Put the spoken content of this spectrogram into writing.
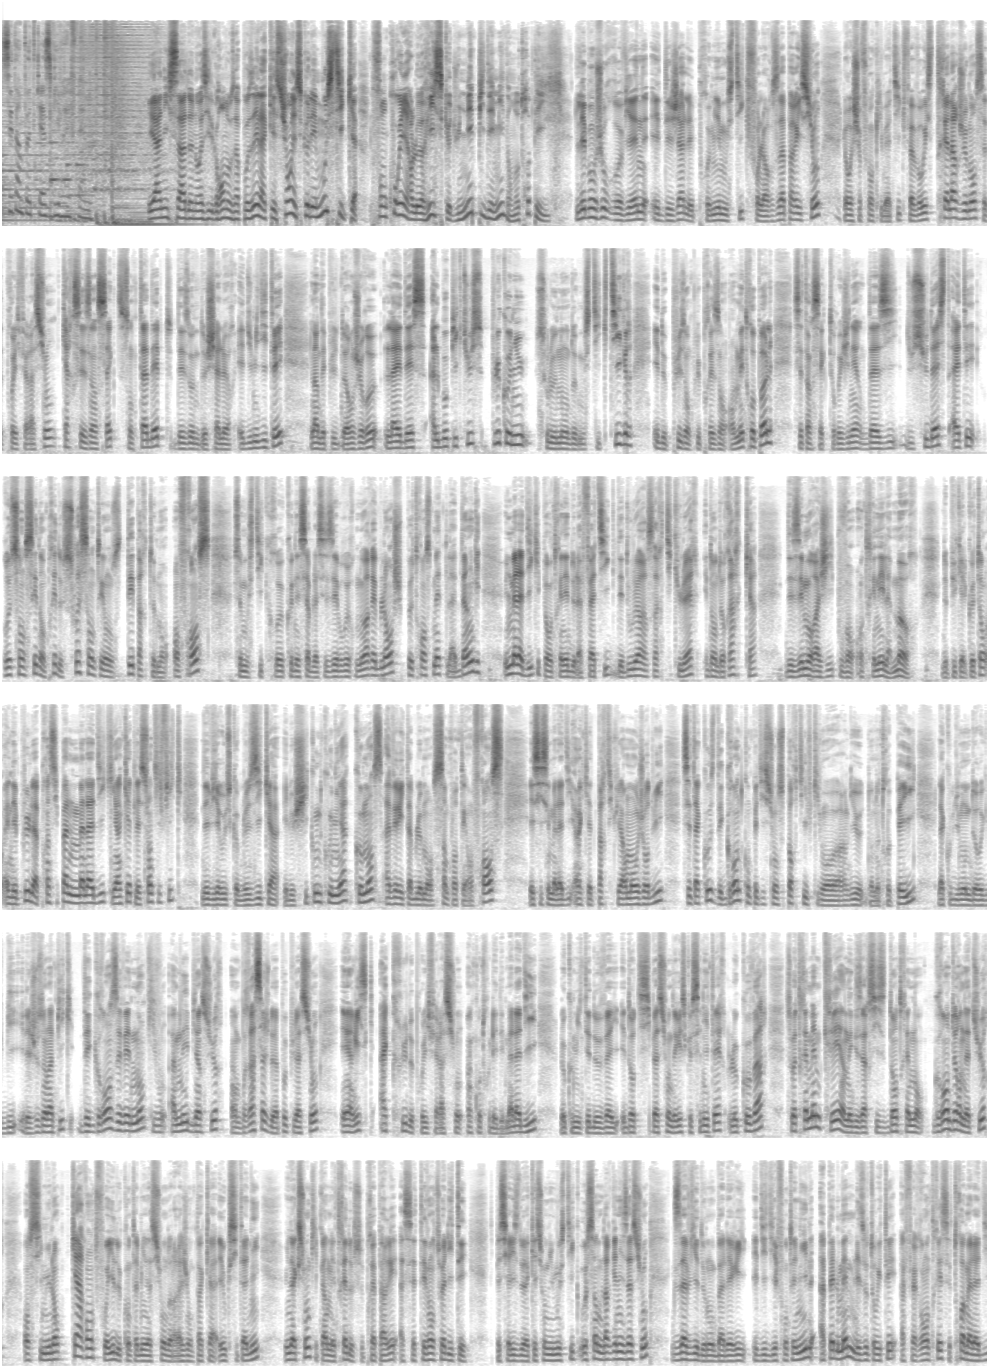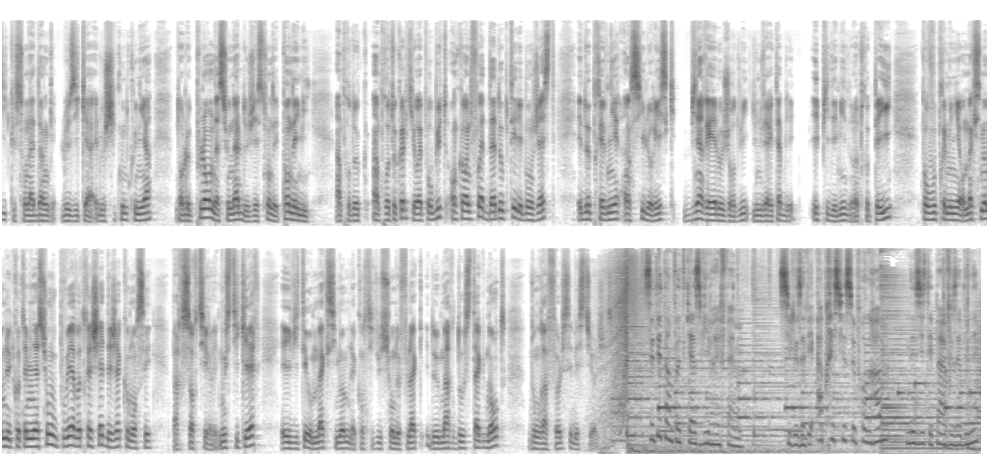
C'est un podcast Vivre FM. Et Anissa de Noisy-le-Grand nous a posé la question est-ce que les moustiques font courir le risque d'une épidémie dans notre pays? Les bons jours reviennent et déjà les premiers moustiques font leurs apparitions. Le réchauffement climatique favorise très largement cette prolifération car ces insectes sont adeptes des zones de chaleur et d'humidité. L'un des plus dangereux, l'Aedes albopictus, plus connu sous le nom de moustique tigre, est de plus en plus présent en métropole. Cet insecte originaire d'Asie du Sud-Est a été recensé dans près de 71 départements en France. Ce moustique reconnaissable à ses zébrures noires et blanches peut transmettre la dengue, une maladie qui peut entraîner de la fatigue des douleurs articulaires et dans de rares cas, des hémorragies pouvant entraîner la mort. Depuis quelque temps, elle n'est plus la principale maladie qui inquiète les scientifiques. Des virus comme le Zika et le chikungunya commencent à véritablement s'implanter en France. Et si ces maladies inquiètent particulièrement aujourd'hui, c'est à cause des grandes compétitions sportives qui vont avoir lieu dans notre pays, la Coupe du Monde de rugby et les Jeux Olympiques, des grands événements qui vont amener bien sûr un brassage de la population et un risque accru de prolifération incontrôlée des maladies. Le comité de veille et d'anticipation des risques sanitaires, le COVAR, souhaiterait même créer un exercice d'entraînement grandeur nature en simulant 40 foyers de contamination dans la région PACA et Occitanie, une action qui permettrait de se préparer à cette éventualité. Spécialistes de la question du moustique au sein de l'organisation, Xavier Delon-Baléry et Didier Fontenil appellent même les autorités à faire rentrer ces trois maladies que sont la dengue, le Zika et le chikungunya dans le plan national de gestion des pandémies. Un, un protocole qui aurait pour but, encore une fois, d'adopter les bons gestes et de prévenir ainsi le risque bien réel aujourd'hui d'une véritable épidémie dans notre pays. Pour vous prémunir au maximum d'une contamination, vous pouvez à votre échelle déjà commencer par sortir les moustiquaires et éviter au maximum la constitution de flaques et de mares d'eau stagnantes dont raffolent ces bestioles. C'était un podcast Vivre FM. Si vous avez apprécié ce programme, n'hésitez pas à vous abonner.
